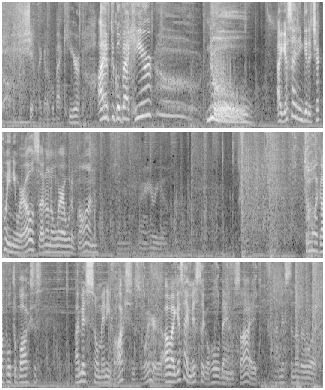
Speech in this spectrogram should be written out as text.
Oh. Shit, I gotta go back here. I have to go back here? no! I guess I didn't get a checkpoint anywhere else. I don't know where I would have gone. Alright, here we go. Oh, I got both the boxes. I missed so many boxes. Where? Oh, I guess I missed like a whole damn side. I missed another what?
